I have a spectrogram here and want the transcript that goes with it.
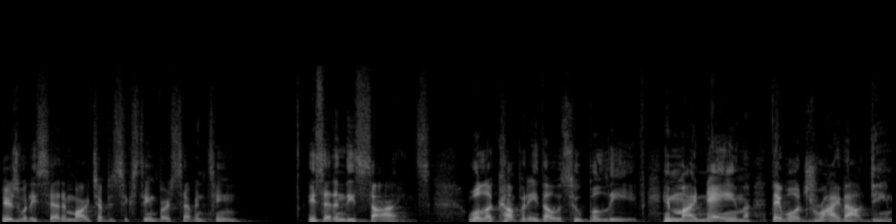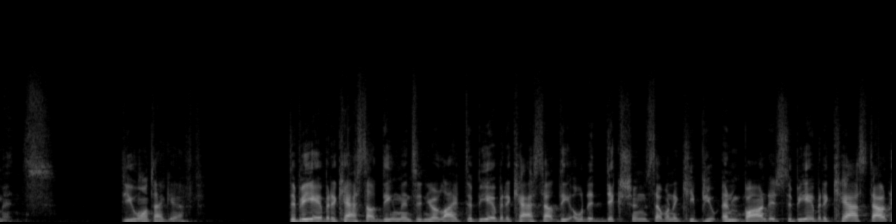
Here's what he said in Mark chapter 16, verse 17. He said, And these signs will accompany those who believe. In my name, they will drive out demons. Do you want that gift? To be able to cast out demons in your life, to be able to cast out the old addictions that want to keep you in bondage, to be able to cast out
